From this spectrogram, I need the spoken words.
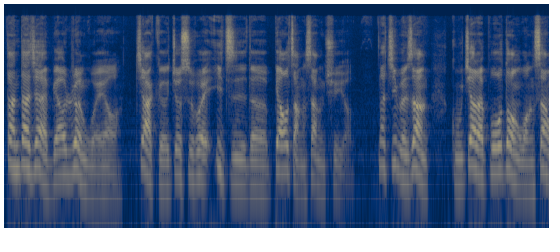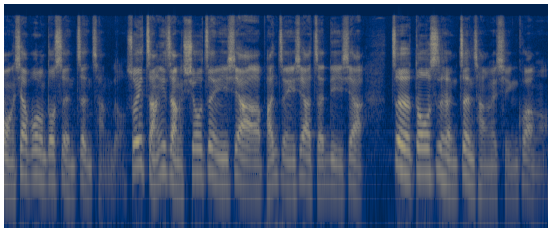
但大家也不要认为哦，价格就是会一直的飙涨上去哦。那基本上股价的波动往上往下波动都是很正常的，所以涨一涨，修正一下，盘整一下，整理一下，这都是很正常的情况哦。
